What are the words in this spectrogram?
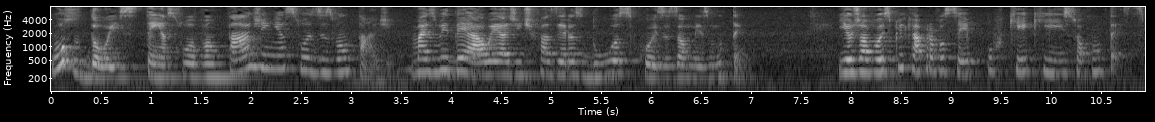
os dois têm a sua vantagem e a sua desvantagem, mas o ideal é a gente fazer as duas coisas ao mesmo tempo. E eu já vou explicar para você por que, que isso acontece.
